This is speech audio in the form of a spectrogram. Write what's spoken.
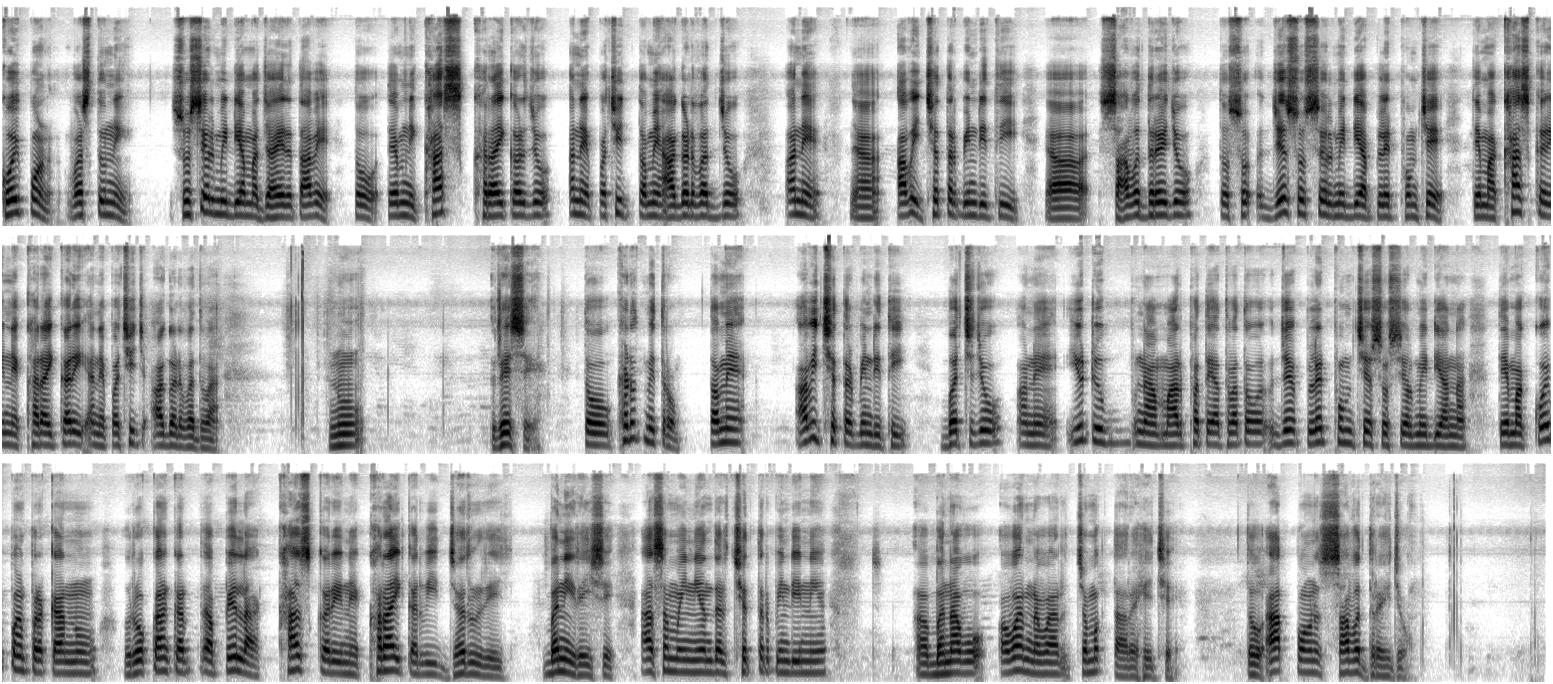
કોઈ પણ વસ્તુની સોશિયલ મીડિયામાં જાહેરાત આવે તો તેમની ખાસ ખરાઈ કરજો અને પછી જ તમે આગળ વધજો અને આવી છેતરપિંડીથી સાવધ રહેજો. તો જે સોશિયલ મીડિયા પ્લેટફોર્મ છે તેમાં ખાસ કરીને ખરાઈ કરી અને પછી જ આગળ વધવાનું રહેશે. તો ખેડૂત મિત્રો, તમે આવી છેતરપિંડીથી બચજો અને યુટ્યુબના મારફતે અથવા તો જે પ્લેટફોર્મ છે સોશિયલ મીડિયાના, તેમાં કોઈ પણ પ્રકારનું રોકાણ કરતાં પહેલાં ખાસ કરીને ખરાઈ કરવી જરૂરી બની રહેશે. આ સમયની અંદર છેતરપિંડીની બનાવો અવારનવાર ચમકતા રહે છે. તો આપ પણ સાવધ રહેજો.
